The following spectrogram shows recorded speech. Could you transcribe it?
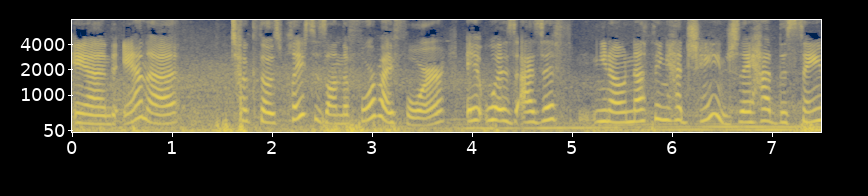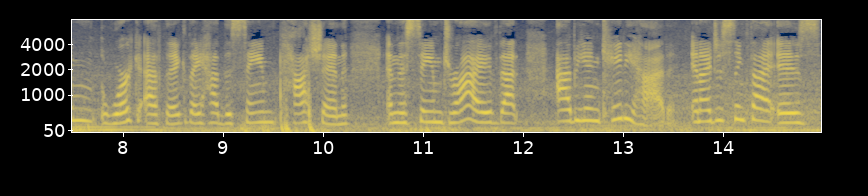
and Anna took those places on the 4x4, it was as if, you know, nothing had changed. They had the same work ethic, they had the same passion and the same drive that Abby and Katie had. And I just think that is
